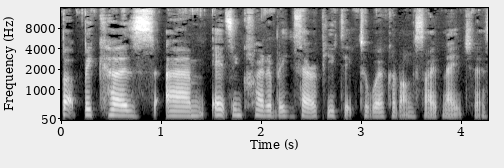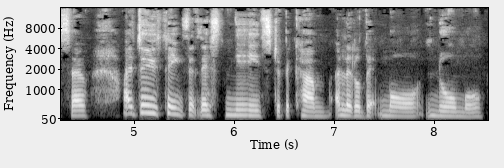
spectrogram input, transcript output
but because um, it's incredibly therapeutic to work alongside nature. So I do think that this needs to become a little bit more normal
